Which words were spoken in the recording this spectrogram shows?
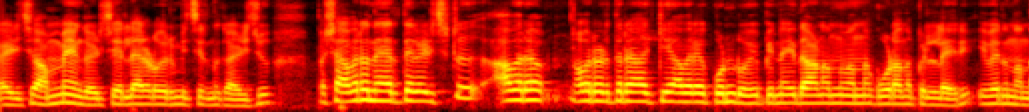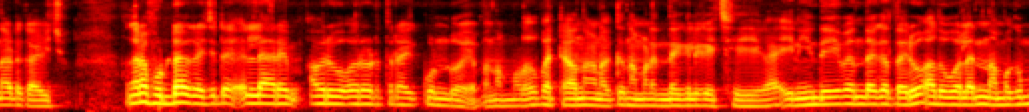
കഴിച്ച് അമ്മയും കഴിച്ച് എല്ലാവരോടും ഒരുമിച്ചിരുന്ന് കഴിച്ചു. പക്ഷേ അവരെ നേരത്തെ കഴിച്ചിട്ട് അവരെ ഓരോരുത്തരാക്കി അവരെ കൊണ്ടുപോയി. പിന്നെ ഇതാണെന്ന് വന്ന കൂടാന്ന പിള്ളേർ ഇവരും നന്നായിട്ട് കഴിച്ചു. അങ്ങനെ ഫുഡൊക്കെ കഴിച്ചിട്ട് എല്ലാവരെയും അവർ ഓരോരുത്തരായി കൊണ്ടുപോയി. അപ്പം നമ്മൾ പറ്റാവുന്ന കണക്ക് നമ്മൾ എന്തെങ്കിലുമൊക്കെ ചെയ്യുക. ഇനിയും ദൈവം എന്തൊക്കെ തരും അതുപോലെ തന്നെ നമുക്കും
